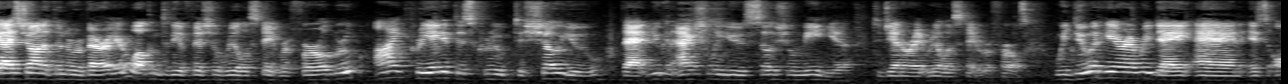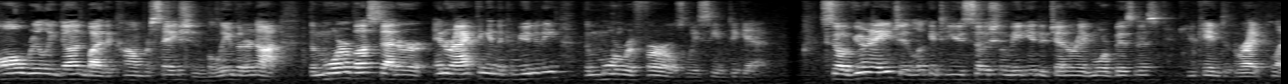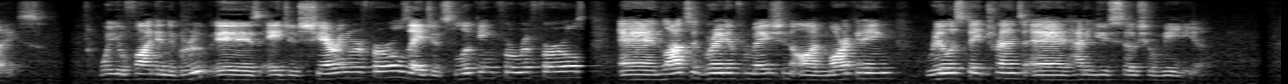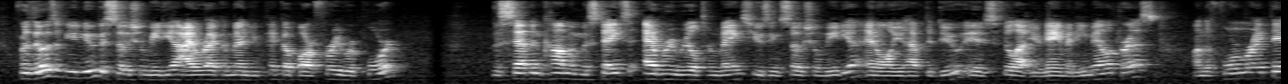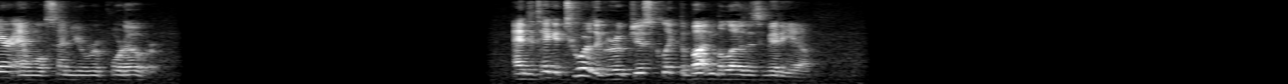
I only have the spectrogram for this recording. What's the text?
guys, Jonathan Rivera here. Welcome to the official real estate referral group. I created this group to show you that you can actually use social media to generate real estate referrals. We do it here every day and it's all really done by the conversation, believe it or not. The more of us that are interacting in the community, the more referrals we seem to get. So if you're an agent looking to use social media to generate more business, you came to the right place. What you'll find in the group is agents sharing referrals, agents looking for referrals, and lots of great information on marketing, real estate trends, and how to use social media. For those of you new to social media, I recommend you pick up our free report, The Seven Common Mistakes Every Realtor Makes Using Social Media, and all you have to do is fill out your name and email address on the form right there, and we'll send you a report over. And to take a tour of the group, just click the button below this video.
